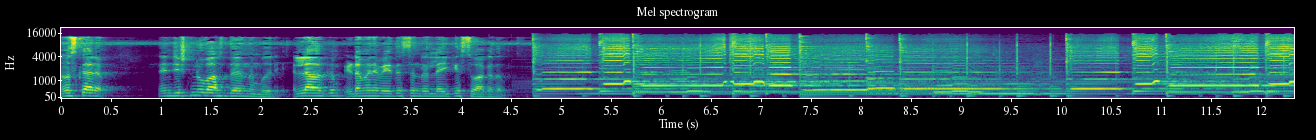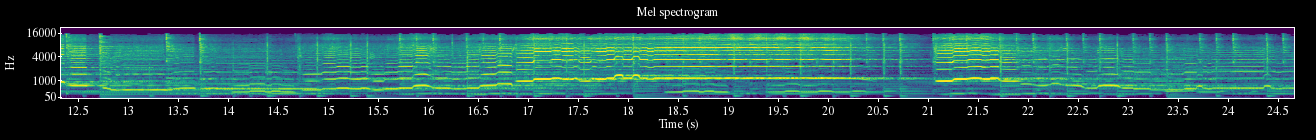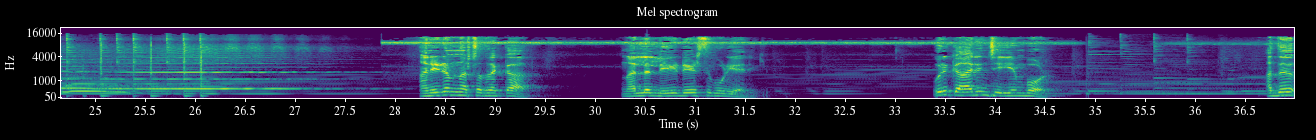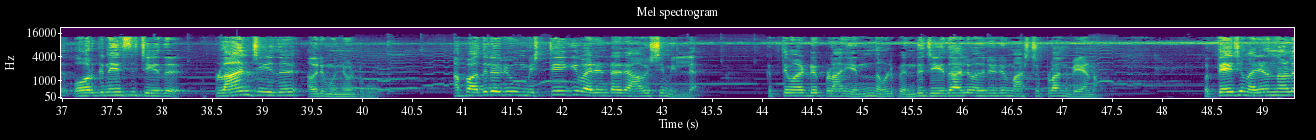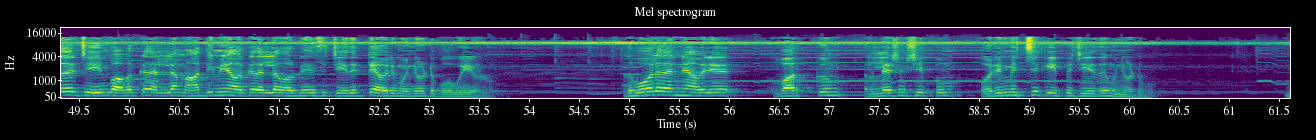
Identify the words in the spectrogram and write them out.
നമസ്കാരം. ഞാൻ ജിഷ്ണു വാസുദേവൻ നമ്പൂതിരി. എല്ലാവർക്കും ഇടമന വേദ സെന്ററിലേക്ക് സ്വാഗതം. അനിഴം നക്ഷത്രക്കാർ നല്ല ലീഡേഴ്സ് കൂടിയായിരിക്കും. ഒരു കാര്യം ചെയ്യുമ്പോൾ അത് ഓർഗനൈസ് ചെയ്ത് പ്ലാൻ ചെയ്ത് അവർ മുന്നോട്ട് പോകും. അപ്പോൾ അതിലൊരു മിസ്റ്റേക്ക് വരേണ്ട ഒരു ആവശ്യമില്ല. കൃത്യമായിട്ട് പ്ലാൻ എന്ന് നമ്മളിപ്പോൾ എന്ത് ചെയ്താലും അതിനൊരു മാസ്റ്റർ പ്ലാൻ വേണം. പ്രത്യേകിച്ച് മലയാളനാളുകാർ ചെയ്യുമ്പോൾ അവർക്കതെല്ലാം ആദ്യമേ അവർക്കതെല്ലാം ഓർഗനൈസ് ചെയ്തിട്ടേ അവർ മുന്നോട്ട് പോവുകയുള്ളൂ. അതുപോലെ തന്നെ അവർ വർക്കും റിലേഷൻഷിപ്പും ഒരുമിച്ച് കീപ്പ് ചെയ്ത് മുന്നോട്ട് പോകും.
